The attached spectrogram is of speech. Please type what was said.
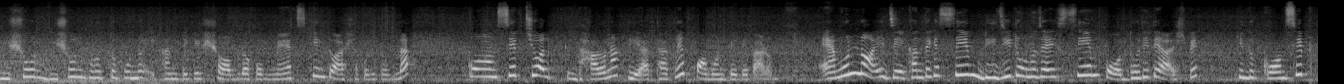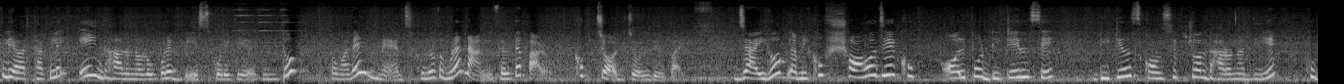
ভীষণ ভীষণ গুরুত্বপূর্ণ, এখান থেকে সব রকম ম্যাথস কিন্তু আশা করি তোমরা কনসেপচুয়াল ধারণা ক্লিয়ার থাকলে কমন পেতে পারো। এমন নয় যে এখান থেকে সেম ডিজিট অনুযায়ী সেম পদ্ধতিতে আসবে, কিন্তু কনসেপ্ট ক্লিয়ার থাকলে এই ধারণার উপরে বেস করে কিন্তু তোমাদের ম্যাথসগুলো তোমরা নামিয়ে ফেলতে পারো। খুব চটজলদি উপায়। যাই হোক, আমি খুব সহজে, খুব অল্প ডিটেলসে ডিটেলস কনসেপচুয়াল ধারণা দিয়ে খুব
